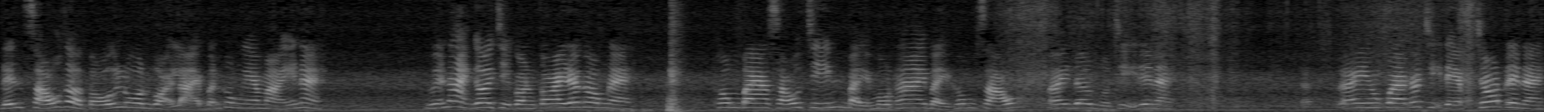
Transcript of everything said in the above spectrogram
Đến 6 giờ tối luôn, gọi lại vẫn không nghe máy này. Nguyễn Hạnh ơi, chị còn coi đó không này? 0369 712 706 Đây, đơn của chị đây này. Đây, hôm qua các chị đẹp chốt đây này.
